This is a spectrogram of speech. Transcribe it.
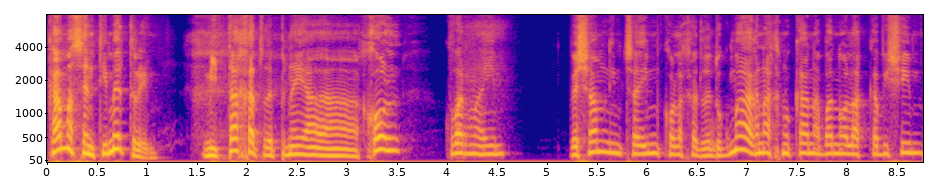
כמה סנטימטרים מתחת לפני החול כבר נעים. ושם נמצאים כל אחד. לדוגמה, אנחנו כאן עבדנו על עכבישים,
